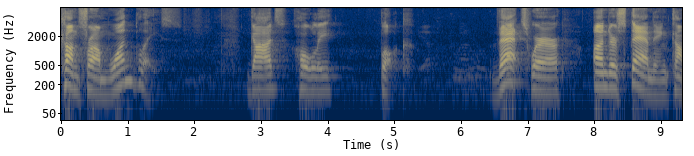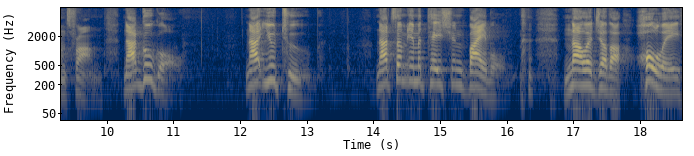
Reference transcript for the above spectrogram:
comes from one place God's holy book. That's where understanding comes from. Not Google, not YouTube, not some imitation Bible. Knowledge of the holy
